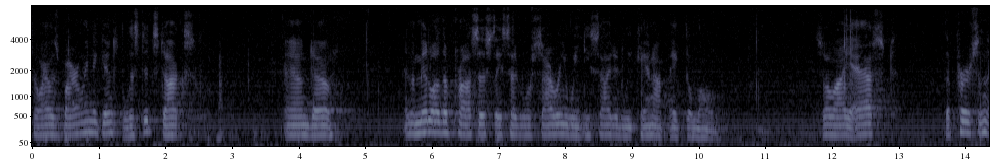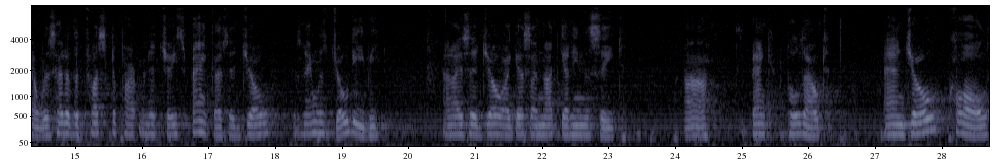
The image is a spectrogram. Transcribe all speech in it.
So I was borrowing against listed stocks. And uh, in the middle of the process, they said, we're sorry, we decided we cannot make the loan. So I asked the person that was head of the trust department at Chase Bank, I said, Joe, his name was Joe Debe, and I said, Joe, I guess I'm not getting the seat. Uh, the bank pulled out, and Joe called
